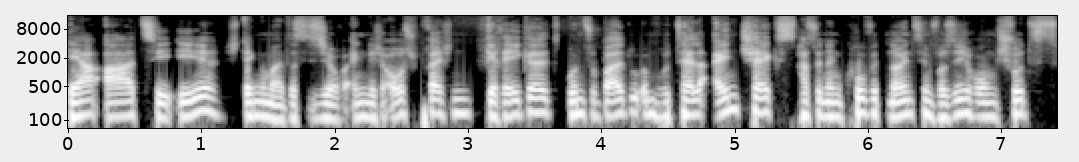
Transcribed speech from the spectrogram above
R-A-C-E, ich denke mal, dass sie sich auch Englisch aussprechen, geregelt. Und sobald du im Hotel eincheckst, hast du einen Covid-19-Versicherungsschutz.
